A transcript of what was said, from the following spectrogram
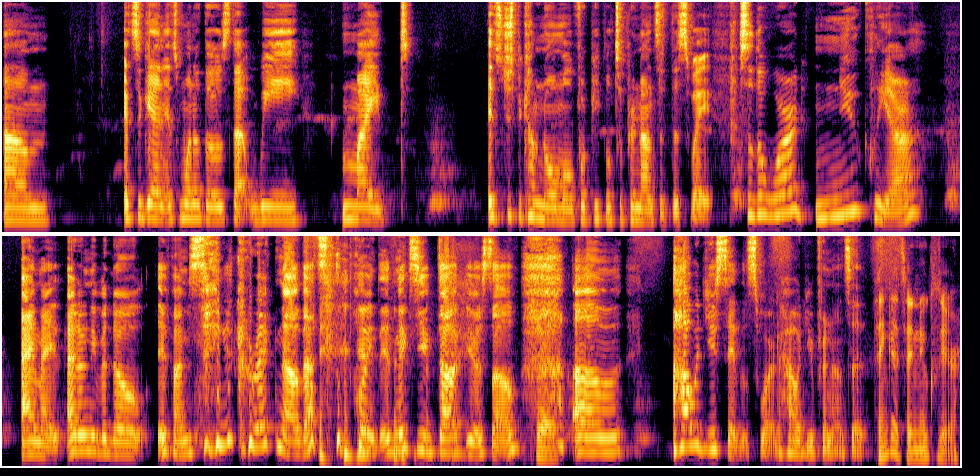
um it's again it's one of those that we might it's just become normal for people to pronounce it this way. So the word nuclear I might I don't even know if I'm saying it correct now. That's the point. it makes you doubt yourself. Right. Um how would you say this word? How would you pronounce it? I think I'd say nuclear.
